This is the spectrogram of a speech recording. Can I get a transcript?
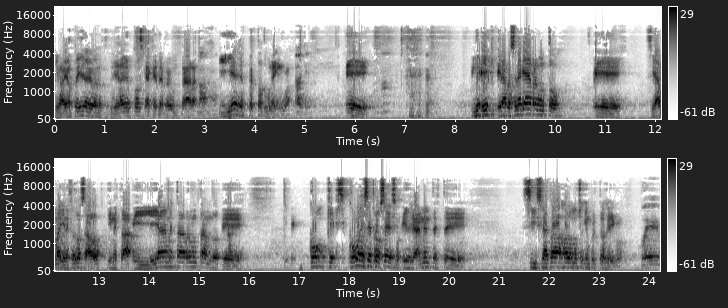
y me habían pedido que cuando tuviera el podcast que te preguntara. Ajá. Y es respecto a tu lengua. Ok. Eh, eh, la persona que me preguntó eh, se llama Jennifer Rosado y me está y ella me estaba preguntando eh, ¿cómo, es ese proceso y realmente este si se ha trabajado mucho aquí en Puerto Rico. Pues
